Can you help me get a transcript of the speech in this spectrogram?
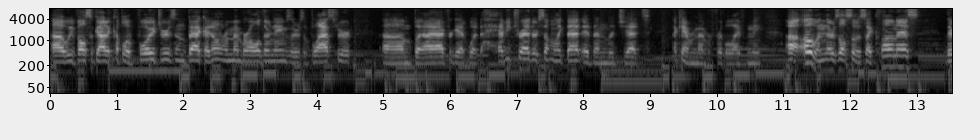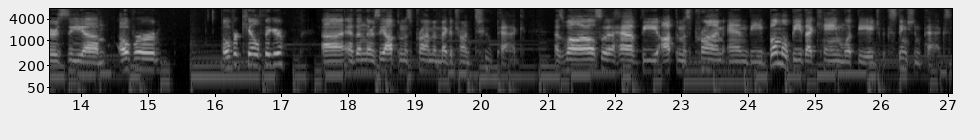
Uh, we've also got a couple of Voyagers in the back. I don't remember all their names. There's a Blaster, um, but I, I, forget what Heavy Tread or something like that, and then the Jet. I can't remember for the life of me. Uh, oh, and there's also a Cyclonus. There's the um, Over Overkill figure, uh, and then there's the Optimus Prime and Megatron 2 pack. As well, I also have the Optimus Prime and the Bumblebee that came with the Age of Extinction packs.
